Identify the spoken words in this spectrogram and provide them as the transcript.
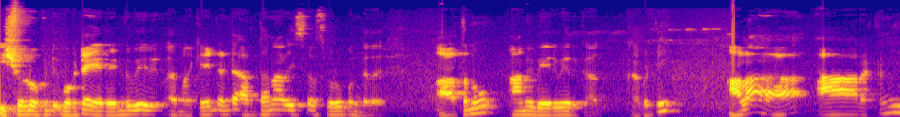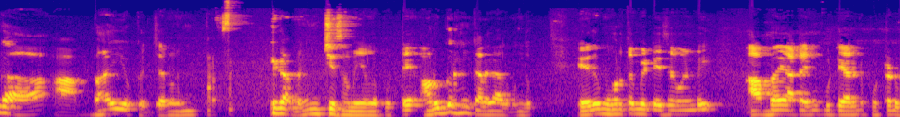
ఈశ్వరుడు ఒకటి ఒకటే రెండు వేరు మనకేంటంటే అర్ధనారీశ్వర స్వరూపం కదా. అతను ఆమె వేరు వేరు కాదు. కాబట్టి అలా ఆ రకంగా ఆ అబ్బాయి యొక్క జననం పర్ఫెక్ట్గా మంచి సమయంలో పుట్టే అనుగ్రహం కలగాలి ముందు. ఏదో ముహూర్తం పెట్టేసామండి ఆ అబ్బాయి ఆ టైం పుట్టేయాలంటే పుట్టడు.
